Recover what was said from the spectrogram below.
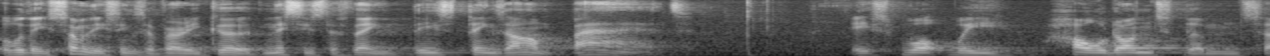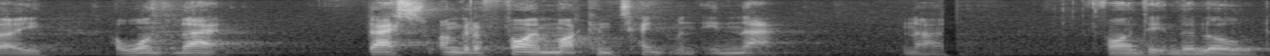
all these some of these things are very good and this is the thing these things aren't bad it's what we hold on to them and say i want that that's i'm going to find my contentment in that no find it in the lord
